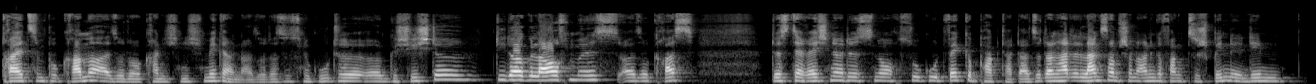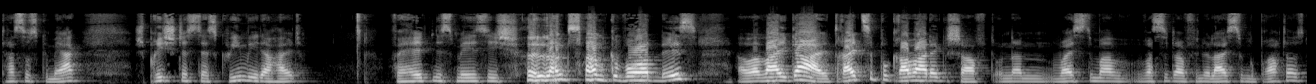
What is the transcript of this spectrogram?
13 Programme, also da kann ich nicht meckern. Also das ist eine gute äh, Geschichte, die da gelaufen ist. Also krass, dass der Rechner das noch so gut weggepackt hat. Also dann hat er langsam schon angefangen zu spinnen, in dem hast du es gemerkt, sprich, dass der Screen wieder halt verhältnismäßig langsam geworden ist. Aber war egal. 13 Programme hat er geschafft. Und dann weißt du mal, was du da für eine Leistung gebracht hast.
